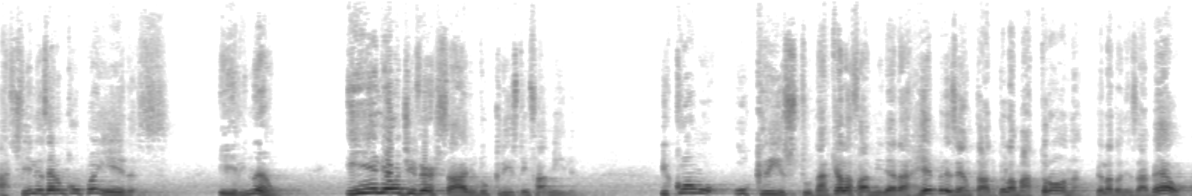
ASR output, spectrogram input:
As filhas eram companheiras. Ele não. Ele é o adversário do Cristo em família. E como o Cristo naquela família era representado pela matrona, pela dona Isabel,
